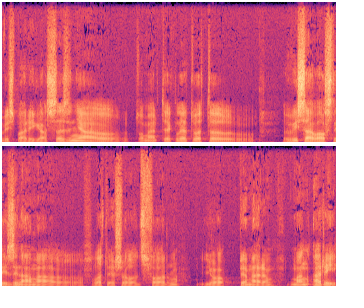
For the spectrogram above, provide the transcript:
vispārīgā saziņā tomēr tiek lietota visā valstī zināmā latviešu valodas forma. Jo, piemēram, man arī,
